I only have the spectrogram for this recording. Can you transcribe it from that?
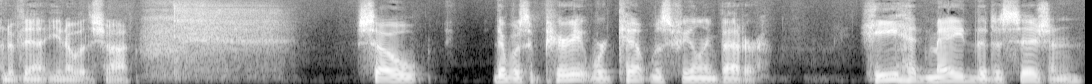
an event, you know, with a shot. So there was a period where Kent was feeling better. He had made the decision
